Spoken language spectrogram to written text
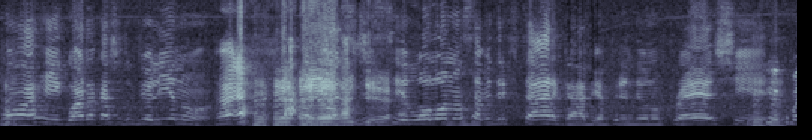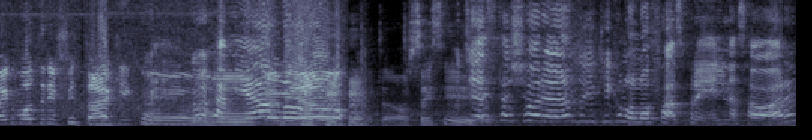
corre, guarda a caixa do violino. É, Ela disse, Lolo não sabe driftar, Gabi aprendeu no Crash. Como é que eu vou driftar aqui com Com o caminhão, caminhão? Então, não sei se. O Jess tá chorando e o que, que o Lolo faz pra ele nessa hora?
